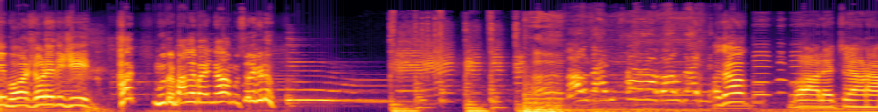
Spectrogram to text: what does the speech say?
এই ভরসরে দিছিস হট মু তো বালে বাড়ি না মুসলি কিনু বাউ যাই না বাউ যাই না যাও বলে চেংড়া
